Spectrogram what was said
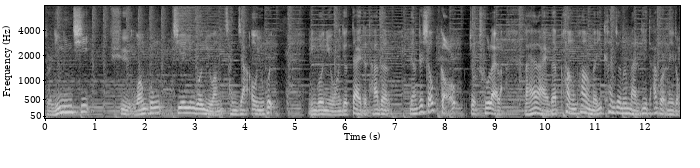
就是零零七去王宫接英国女王参加奥运会，英国女王就带着她的两只小狗就出来了，矮矮的、胖胖的，一看就能满地打滚那种。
